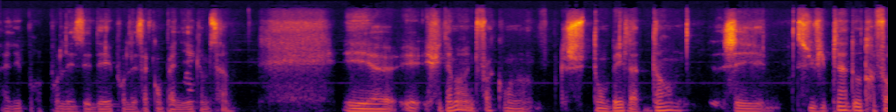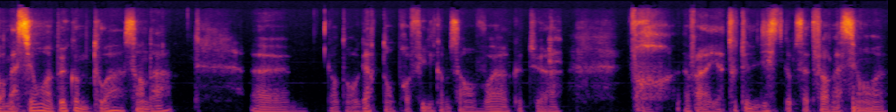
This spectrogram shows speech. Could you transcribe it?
aller pour, pour les aider, pour les accompagner comme ça. Et, évidemment, une fois que je suis tombé là-dedans, j'ai suivi plein d'autres formations, un peu comme toi, Sandra. quand on regarde ton profil comme ça, on voit que tu as Enfin, il y a toute une liste comme ça de formations. Hein.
